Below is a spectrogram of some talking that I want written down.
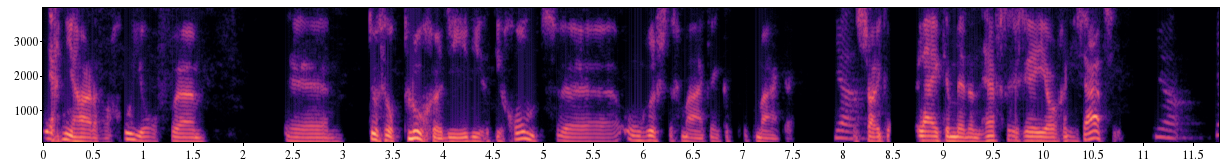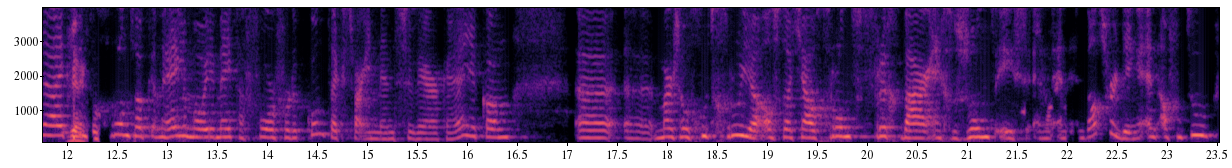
Echt niet harder van groeien. Of uh, uh, te veel ploegen die die, die grond uh, onrustig maken en kapot maken. Ja. Dat zou je vergelijken met een heftige reorganisatie. Ja. Ja, ik vind de grond ook een hele mooie metafoor voor de context waarin mensen werken. Hè? Je kan uh, uh, maar zo goed groeien als dat jouw grond vruchtbaar en gezond is en, en, en, dat soort dingen. En af en toe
